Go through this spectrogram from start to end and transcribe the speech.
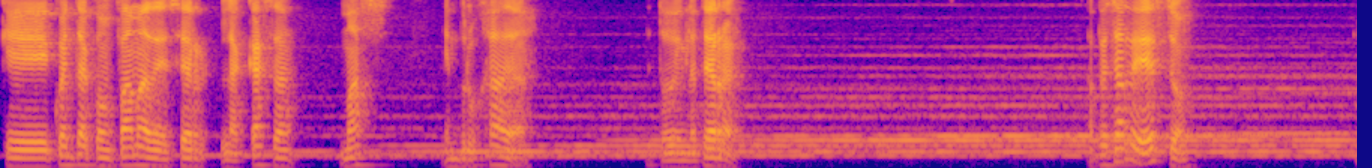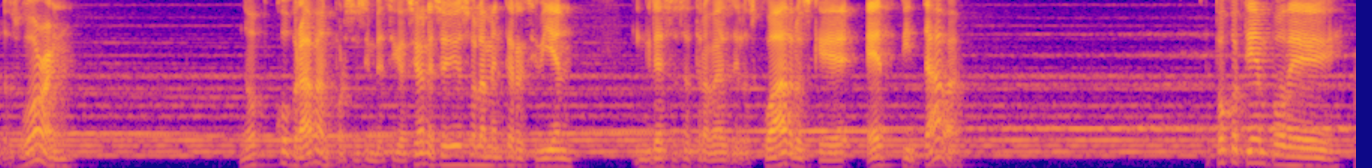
que cuenta con fama de ser la casa más embrujada de toda Inglaterra. A pesar de esto, los Warren no cobraban por sus investigaciones, ellos solamente recibían ingresos a través de los cuadros que Ed pintaba. Poco tiempo de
